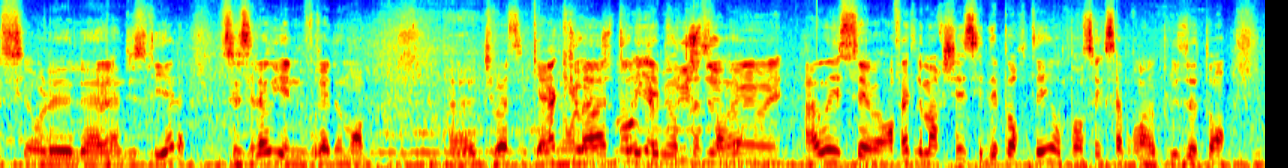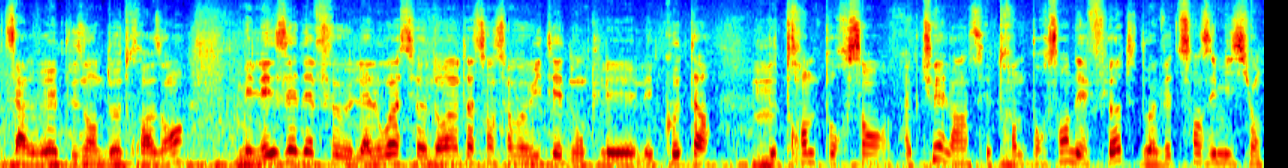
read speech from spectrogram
sur l'industriel. C'est là où il y a une vraie demande. Euh, tu vois, ces camions-là, tous les camions transformés. Ah oui, en fait le marché s'est déporté. On pensait que ça prendrait plus de temps, ça arriverait plus dans 2-3 ans. Mais les ZFE, la loi d'orientation sur la mobilité, donc les, quotas hmm. de 30% actuels, hein, c'est 30% des flottes doivent être sans émission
